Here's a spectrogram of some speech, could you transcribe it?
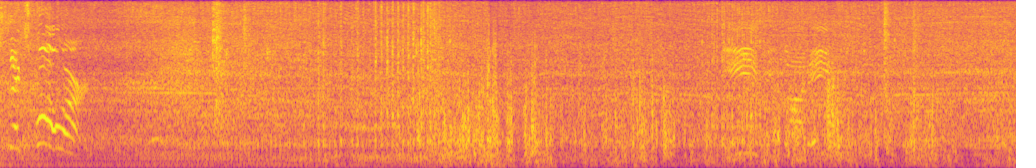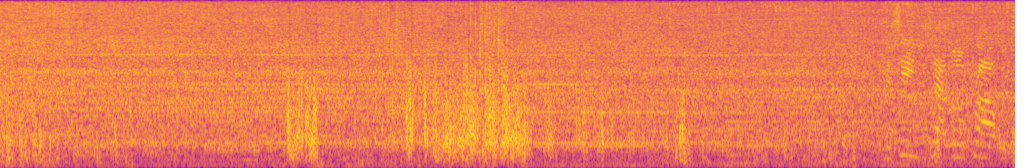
six forward! Easy, buddy. Little problem.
